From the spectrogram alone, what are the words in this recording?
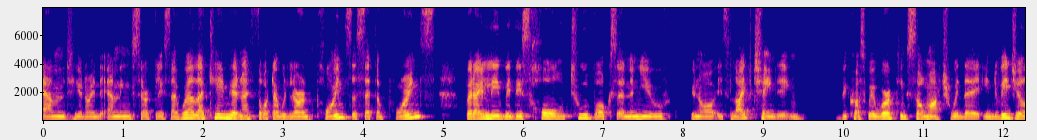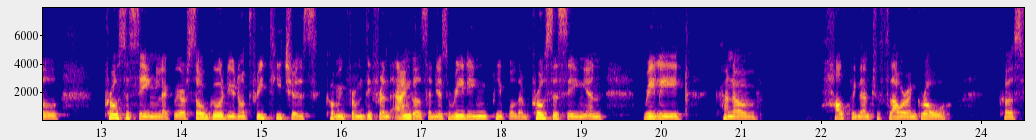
end, you know, in the ending circle is like, well, I came here and I thought I would learn points, a set of points, but I leave with this whole toolbox and a new, you know, it's life changing because we're working so much with the individual processing. Like we are so good you know three teachers coming from different angles and just reading people and processing and really kind of helping them to flower and grow. Because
